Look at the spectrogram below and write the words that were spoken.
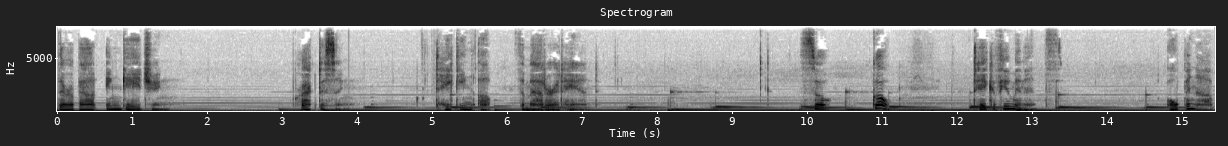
They're about engaging, practicing, taking up the matter at hand. So go. Take a few minutes. Open up.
